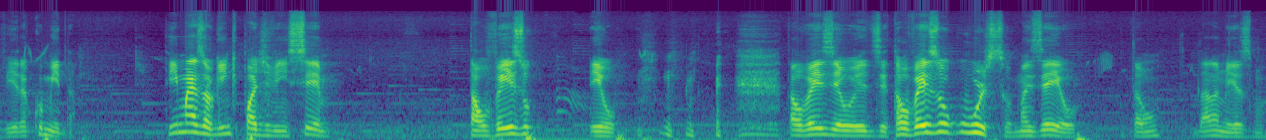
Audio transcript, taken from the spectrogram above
Vira comida. Tem mais alguém que pode vencer? Talvez o... Eu. talvez eu, eu ia dizer. Talvez o urso, mas é eu. Então, dá na mesma.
